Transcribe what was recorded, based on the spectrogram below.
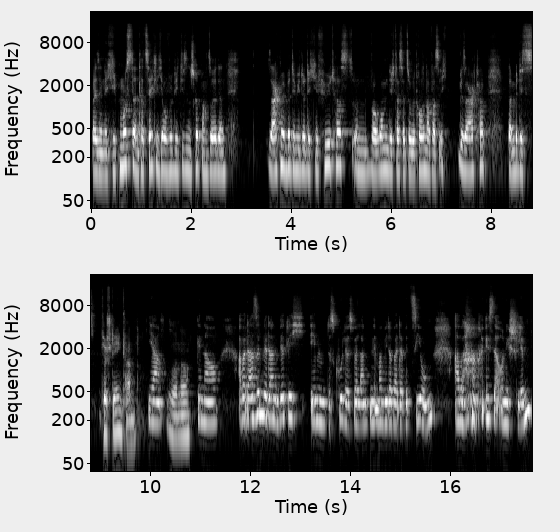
weiß ich nicht, ich muss dann tatsächlich auch wirklich diesen Schritt machen, so denn sag mir bitte, wie du dich gefühlt hast und warum dich das jetzt so getroffen hat, was ich gesagt habe, damit ich es verstehen kann. Ja. So, ne? Genau. Aber da sind wir dann wirklich eben, das Coole ist, wir landen immer wieder bei der Beziehung, aber ist ja auch nicht schlimm.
